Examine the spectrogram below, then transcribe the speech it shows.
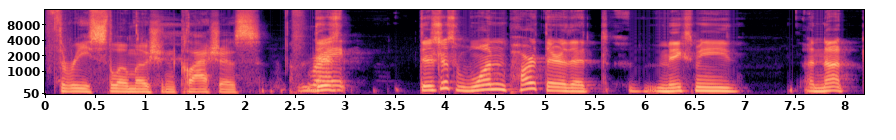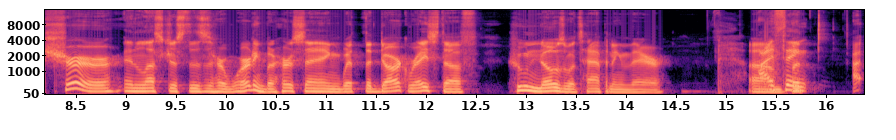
three slow motion clashes. Right. there's just one part there that makes me uh, not sure, unless just this is her wording, but her saying with the Dark Rey stuff, who knows what's happening there? I Um, think, but- I,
